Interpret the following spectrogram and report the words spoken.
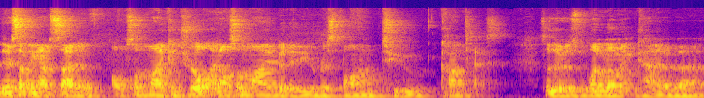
there's something outside of also my control and also my ability to respond to context. So there was one moment, kind of uh,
